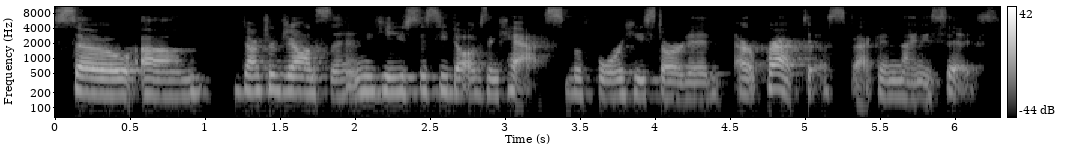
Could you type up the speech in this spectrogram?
So um, Dr. Johnson, he used to see dogs and cats before he started our practice back in 96.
